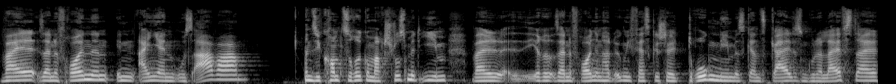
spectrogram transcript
weil seine Freundin in ein Jahr in den USA war Und sie kommt zurück und macht Schluss mit ihm, weil ihre, seine Freundin hat irgendwie festgestellt, Drogen nehmen ist ganz geil, ist ein guter Lifestyle.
